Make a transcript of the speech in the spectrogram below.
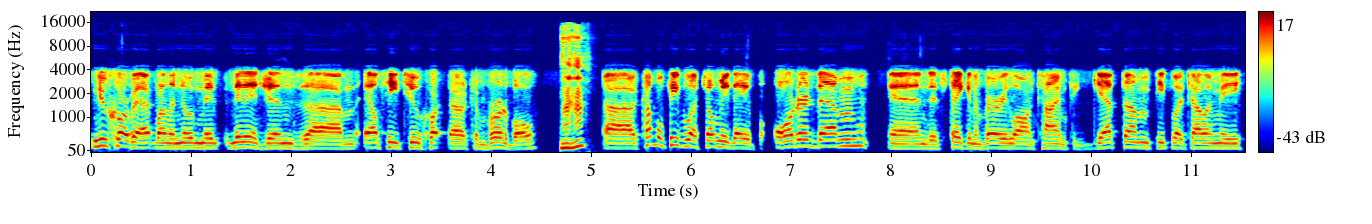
new Corvette, one of the new mid engines, um, LT2 cor- uh, convertible. Uh-huh. Uh, a couple people have told me they've ordered them, and it's taken a very long time to get them. People are telling me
